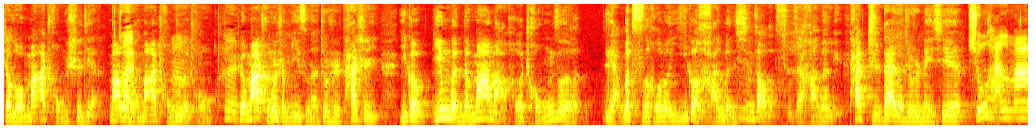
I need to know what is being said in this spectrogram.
叫做“妈虫事件”。妈妈的妈，虫子的虫。对，这个“妈虫”是什么意思呢？就是它是一个英文的“妈妈”和“虫子”。两个词合为一个韩文新造的词，在韩文里，它指代的就是那些熊孩子妈。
